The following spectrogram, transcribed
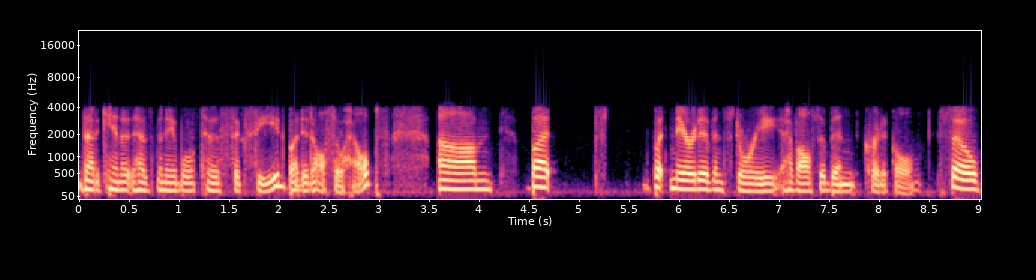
that a candidate has been able to succeed, but it also helps. Um, but but narrative and story have also been critical. So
